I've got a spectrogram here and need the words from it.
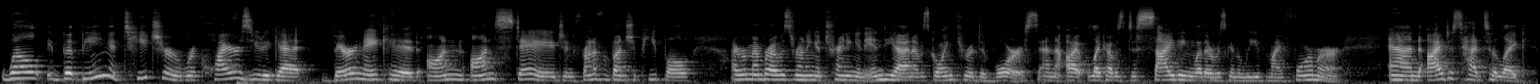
Well, but being a teacher requires you to get bare naked on on stage in front of a bunch of people. I remember I was running a training in India and I was going through a divorce and I like I was deciding whether I was going to leave my former and I just had to like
